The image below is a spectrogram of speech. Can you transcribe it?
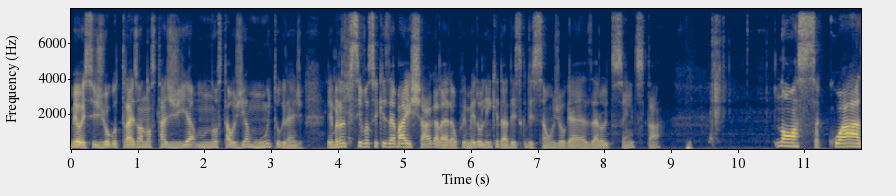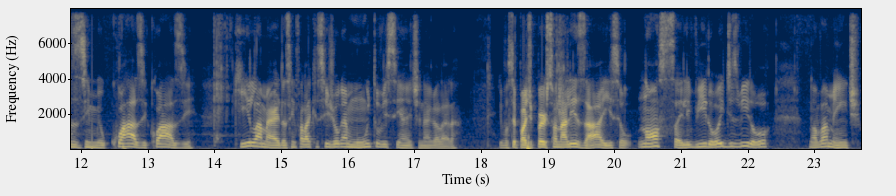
Meu, esse jogo traz uma nostalgia, uma nostalgia muito grande. Lembrando que se você quiser baixar, galera, o primeiro link da descrição, o jogo é 0800, tá? Nossa, quase, meu, quase, quase. Que la merda, sem falar que esse jogo é muito viciante, né, galera? E você pode personalizar isso. Nossa, ele virou e desvirou novamente.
